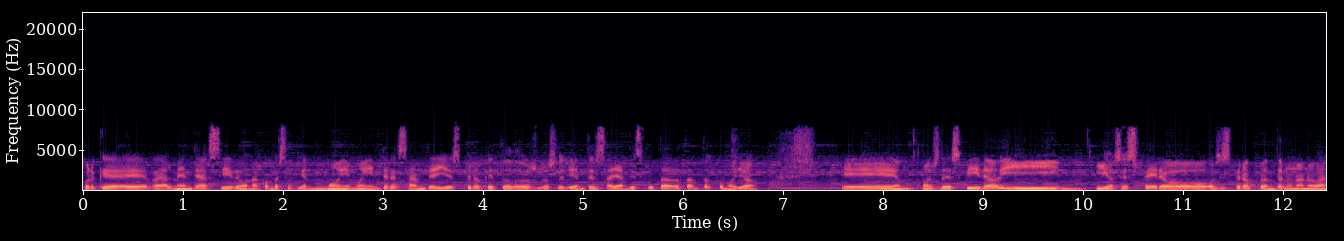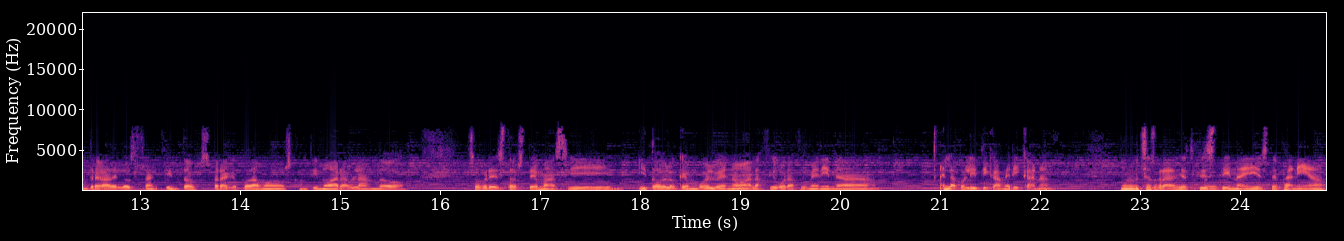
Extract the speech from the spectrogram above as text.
porque realmente ha sido una conversación muy, muy interesante y espero que todos los oyentes hayan disfrutado tanto como yo. Eh, os despido y, y, os espero, os espero pronto en una nueva entrega de los Franklin Talks para que podamos continuar hablando sobre estos temas y, todo lo que envuelve ¿no? a la figura femenina en la política americana. Muchas gracias Cristina y Estefanía.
